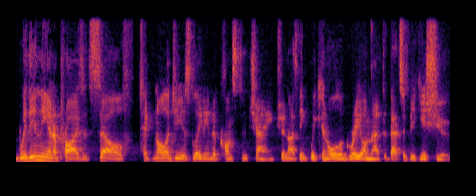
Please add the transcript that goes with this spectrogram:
within the enterprise itself, technology is leading to constant change. And I think we can all agree on that, that that's a big issue.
